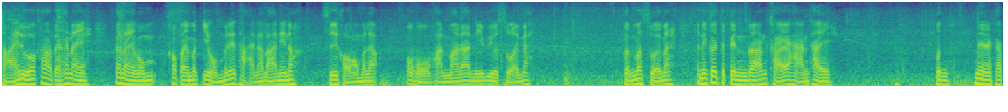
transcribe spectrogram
ถ่ายให้ดูว่าเข้าวแต่ข้างในข้างในผมเข้าไปเมื่อกี้ผมไม่ได้ถ่ายนะร้านนี้เนาะซื้อของออกมาแล้ว โอ้โหหันมาด้านนี้วิวสวยไหมเห็นว่าสวยไหมอันนี้ก็จะเป็นร้านขายอาหารไทย คนนี่นะครับ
